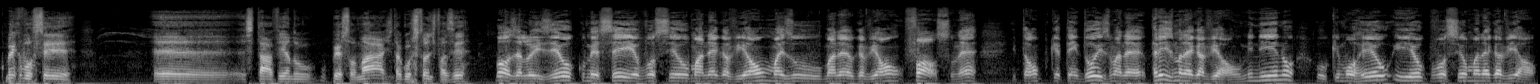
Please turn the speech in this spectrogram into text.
Como é que você é, está vendo o personagem? Está gostando de fazer? Bom, Zé Luiz, eu comecei, eu vou ser o Mané Gavião, mas o Mané Gavião falso, né? Então, porque tem dois Mané, três Mané Gavião, o menino, o que morreu e eu que vou ser o Mané Gavião.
